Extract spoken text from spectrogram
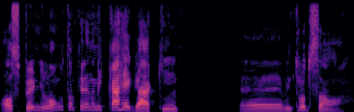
Ó, os pernilongos estão querendo me carregar aqui, hein? É... Introdução, ó.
